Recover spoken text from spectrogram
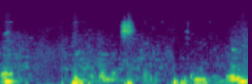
Okay, let's change it green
